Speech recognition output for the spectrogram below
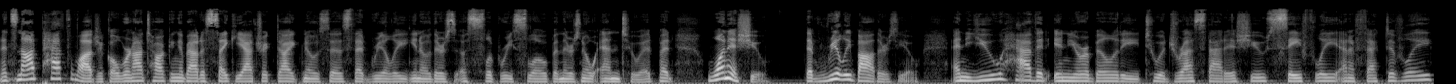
and it's not pathological. We're not talking about a psychiatric diagnosis that really, you know, there's a slippery slope and there's no end to it. But one issue that really bothers you, and you have it in your ability to address that issue safely and effectively.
